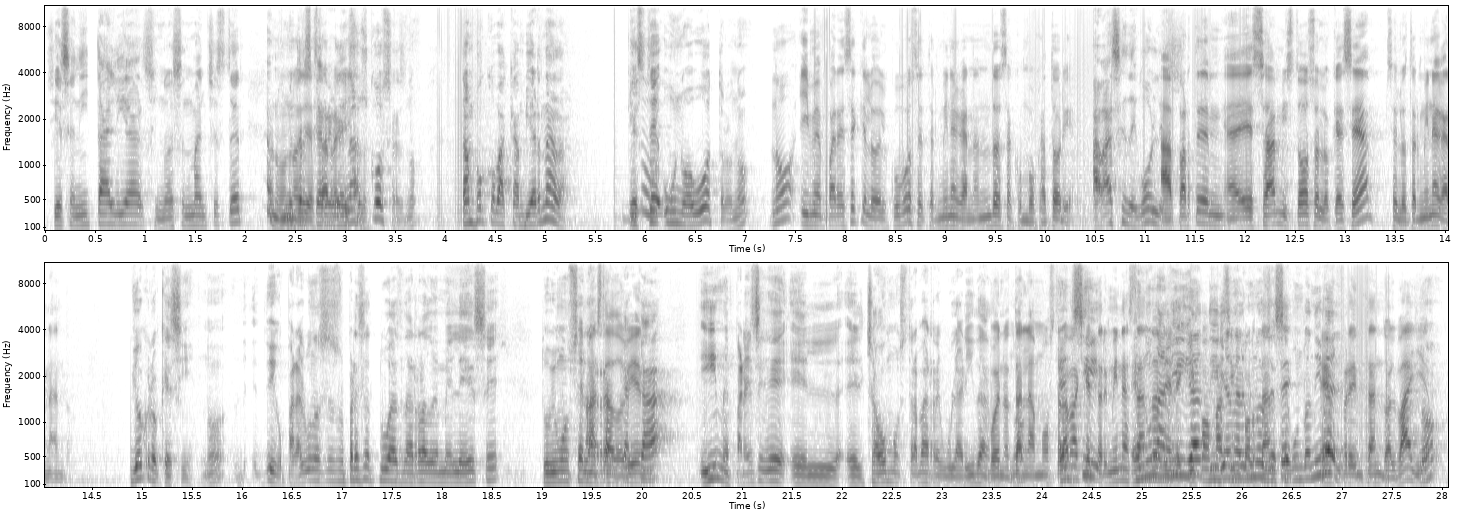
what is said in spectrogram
si es en Italia, si no es en Manchester, uno mientras que arreglado. sus cosas, ¿no? Tampoco va a cambiar nada, que esté uno u otro, ¿no? No, y me parece que lo del Cubo se termina ganando esa convocatoria. A base de goles. Aparte de es amistoso lo que sea, se lo termina ganando. Yo creo que sí, ¿no? Digo, para algunos es sorpresa, tú has narrado MLS, tuvimos el arranque bien. acá y me parece que el, el chavo mostraba regularidad. Bueno, ¿no? tan la mostraba En que sí, termina estando una en, el liga, equipo más algunos, de importante segundo nivel. enfrentando al Bayern. ¿No?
